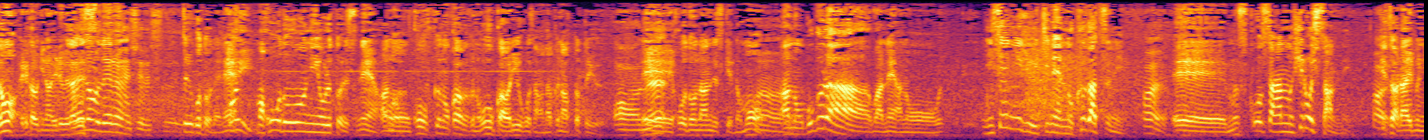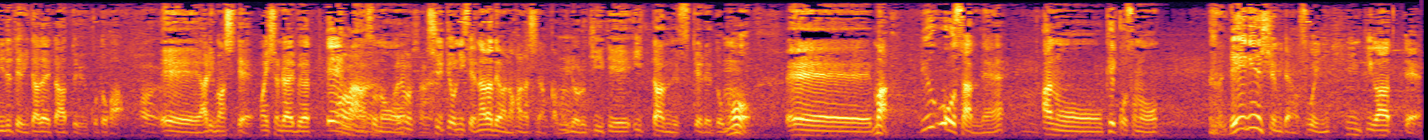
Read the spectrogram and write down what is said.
どうも、エレカウキのエダです。どうも、デランシです。ということでね、はい。まあ、報道によるとですね、あの、はい。幸福の科学の大川隆子さんが亡くなったという、ね。えー報道なんですけども、はい。あの、僕らはね、あの、2021年の9月に、はい。えー息子さんのひろしさんに、はい。実はライブに出ていただいたということが、えーありまして、まあ、一緒にライブやって、はい。まあ、その、ね。宗教2世ならではの話なんかもいろいろ聞いていったんですけれども、えーまあ、隆子さんね、あの結構その、霊言集みたいなのがすごい人気があって、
